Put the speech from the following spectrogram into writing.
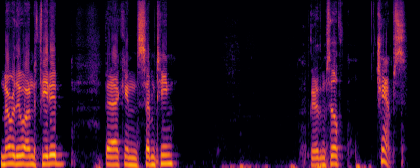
Remember they were undefeated back in 17? They're themselves champs.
